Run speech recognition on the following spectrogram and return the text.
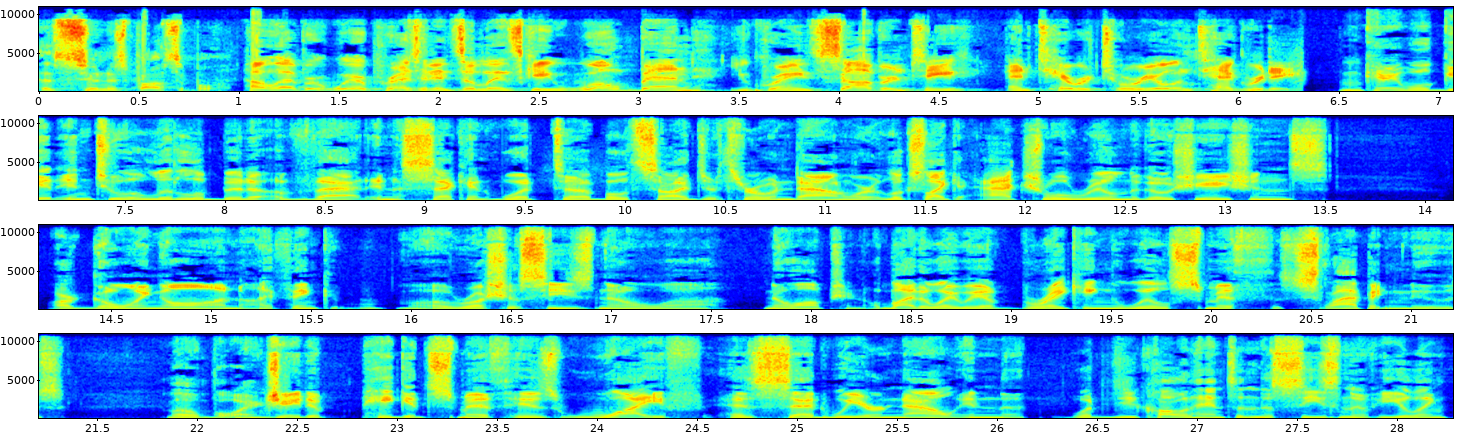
as soon as possible. However, where President Zelensky won't bend, Ukraine's sovereignty and territorial integrity. Okay, we'll get into a little bit of that in a second, what uh, both sides are throwing down, where it looks like actual real negotiations are going on. I think uh, Russia sees no. Uh, no option. Oh, by the way, we have breaking Will Smith slapping news. Oh boy. Jada Pinkett Smith, his wife, has said we are now in the what did you call it, Hanson? The season of healing.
